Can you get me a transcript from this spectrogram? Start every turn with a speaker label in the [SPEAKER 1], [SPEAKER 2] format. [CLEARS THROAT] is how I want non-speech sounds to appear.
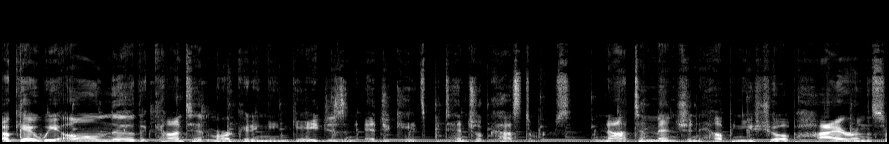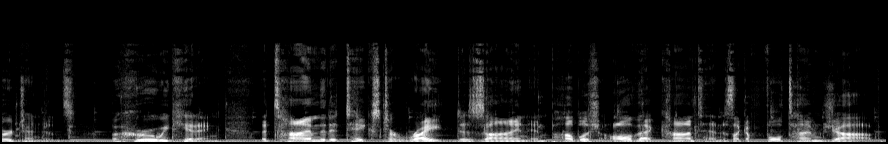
[SPEAKER 1] Okay, we all know that content marketing engages and educates potential customers, not to mention helping you show up higher on the search engines. But who are we kidding? The time that it takes to write, design, and publish all that content is like a full time job.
